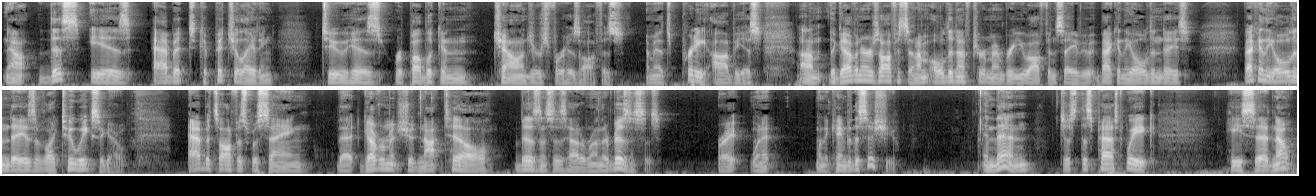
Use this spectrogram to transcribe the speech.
Now, this is Abbott capitulating to his Republican challengers for his office. I mean, it's pretty obvious. Um, the governor's office, and I'm old enough to remember, you often say back in the olden days, back in the olden days of like two weeks ago, Abbott's office was saying that government should not tell businesses how to run their businesses, right? When it when it came to this issue. And then just this past week, he said, no,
